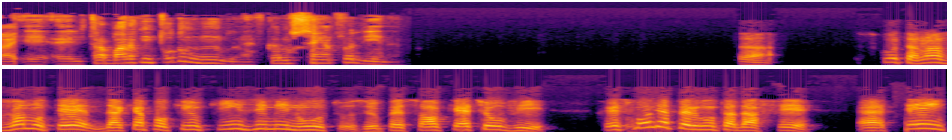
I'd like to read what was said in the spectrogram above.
é, ele trabalha com todo mundo, né? Fica no centro ali, né? Tá. Escuta, nós vamos ter daqui a pouquinho 15 minutos e o pessoal quer te ouvir. Responde a pergunta da Fê. É, tem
